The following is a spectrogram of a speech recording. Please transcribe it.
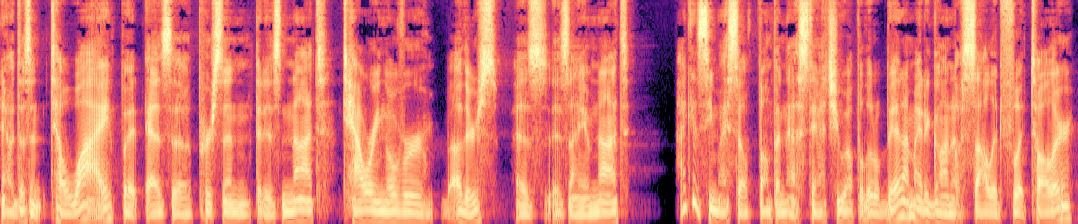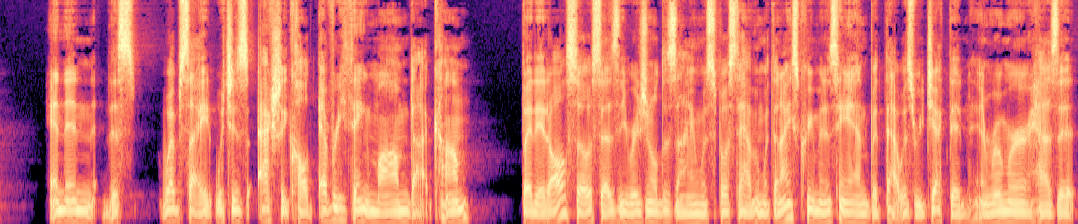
Now, it doesn't tell why, but as a person that is not towering over others, as, as I am not, I can see myself bumping that statue up a little bit. I might have gone a solid foot taller. And then this website, which is actually called everythingmom.com, but it also says the original design was supposed to have him with an ice cream in his hand, but that was rejected. And rumor has it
